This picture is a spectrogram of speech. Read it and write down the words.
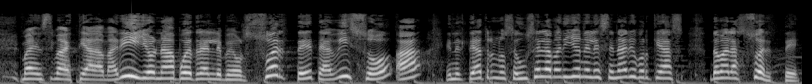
Más encima vestida de amarillo, nada puede traerle peor suerte, te aviso. ¿ah? En el teatro no se usa el amarillo en el escenario porque da mala suerte.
